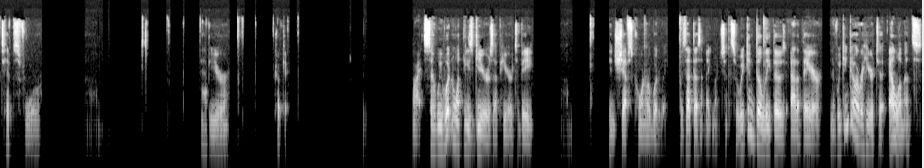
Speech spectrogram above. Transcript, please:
tips for um, happier cooking. All right, so we wouldn't want these gears up here to be um, in Chef's Corner, would we? Because that doesn't make much sense. So we can delete those out of there. And if we can go over here to elements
